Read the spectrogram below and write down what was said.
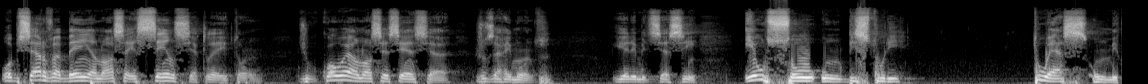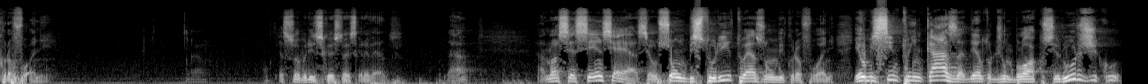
Observa bem a nossa essência, Cleiton. Digo, qual é a nossa essência, José Raimundo? E ele me disse assim: Eu sou um bisturi, tu és um microfone. É sobre isso que eu estou escrevendo. Tá? A nossa essência é essa. Eu sou um bisturi, tu és um microfone. Eu me sinto em casa dentro de um bloco cirúrgico,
